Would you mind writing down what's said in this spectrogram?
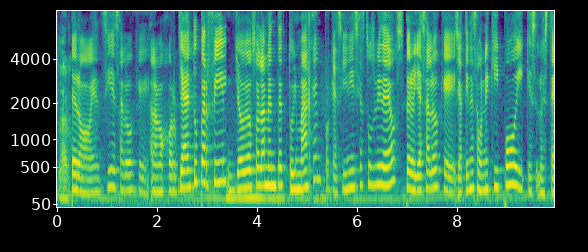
Claro. Pero en sí es algo que a lo mejor ya en tu perfil yo veo solamente tu imagen porque así inicias tus videos, pero ya es algo que ya tienes a un equipo y que lo está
